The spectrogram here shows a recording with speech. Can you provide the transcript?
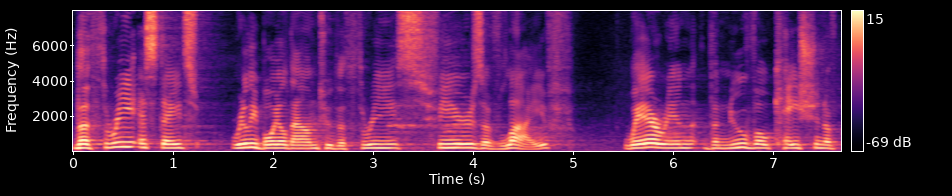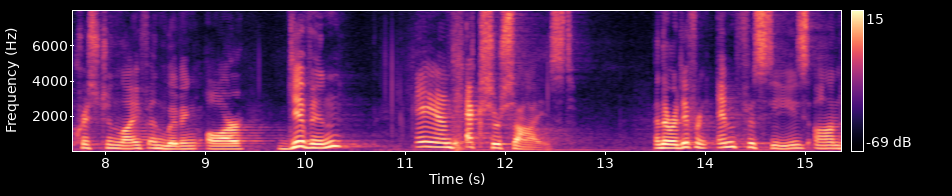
The three estates really boil down to the three spheres of life wherein the new vocation of Christian life and living are given and exercised. And there are different emphases on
